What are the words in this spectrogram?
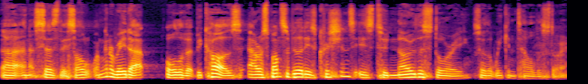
Uh, and it says this. i am going to read out all of it because our responsibility as Christians is to know the story so that we can tell the story.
